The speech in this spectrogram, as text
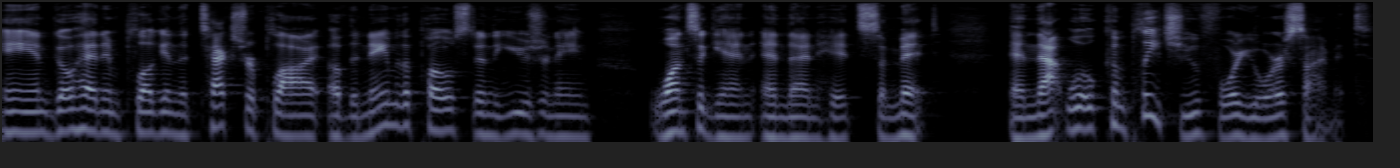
and go ahead and plug in the text reply of the name of the post and the username once again and then hit submit. And that will complete you for your assignment.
